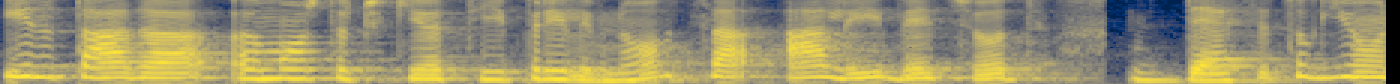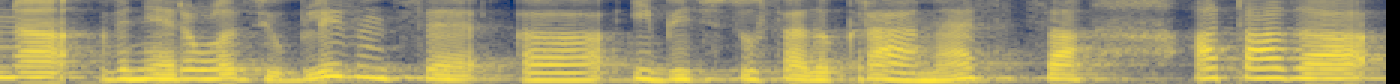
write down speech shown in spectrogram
i do tada e, možete očekivati priliv novca, ali već od 10. juna Venera ulazi u blizance e, i bit će tu sve do kraja meseca, a tada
